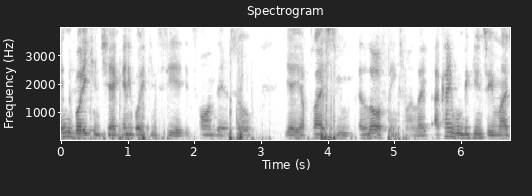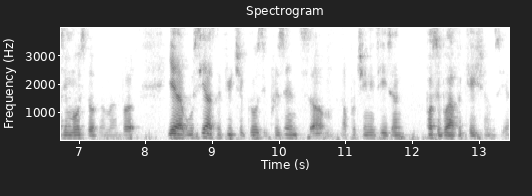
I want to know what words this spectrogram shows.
anybody can check, anybody can see it. It's on there. So yeah, it applies to a lot of things, man. Like I can't even begin to imagine most of them, man. But yeah, we'll see as the future goes. It presents um, opportunities and possible applications. Yeah.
